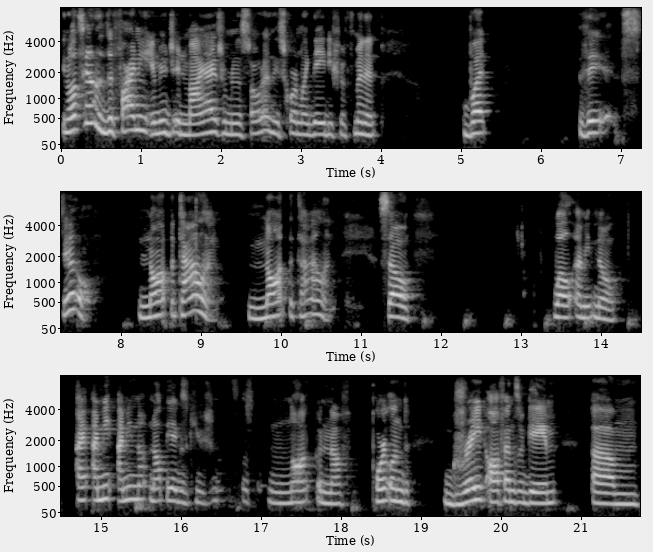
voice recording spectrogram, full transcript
you know, that's kind of the defining image in my eyes for Minnesota, and they scored in like the 85th minute. But they still not the talent, not the talent. So, well, I mean, no, I, I mean, I mean, not not the execution. It's just not good enough. Portland, great offensive game. Um,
